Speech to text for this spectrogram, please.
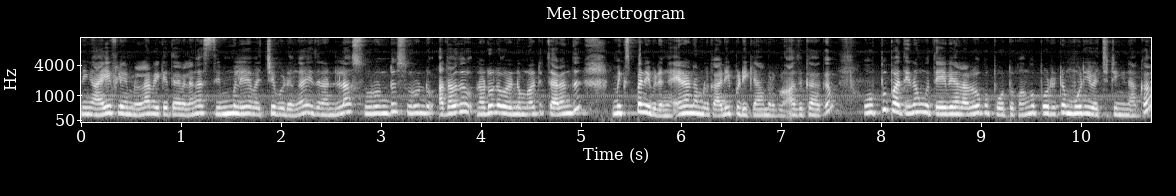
நீங்கள் ஐ ஃப்ளேம்லாம் வைக்க தேவையில்லைங்க. சிம்லேயே வச்சு விடுங்க. இது நல்லா சுருண்டு சுருண்டு அதாவது நடுவில் ஒரு ரெண்டு மூணு திறந்து மிக்ஸ் பண்ணி விடுங்க. ஏன்னா நம்மளுக்கு அடி பிடிக்காமல் இருக்கணும். அதுக்காக உப்பு பார்த்தீங்கன்னா உங்களுக்கு தேவையான அளவுக்கு போட்டுக்கோங்க. போட்டுட்டு மூடி வச்சிட்டிங்கனாக்கா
